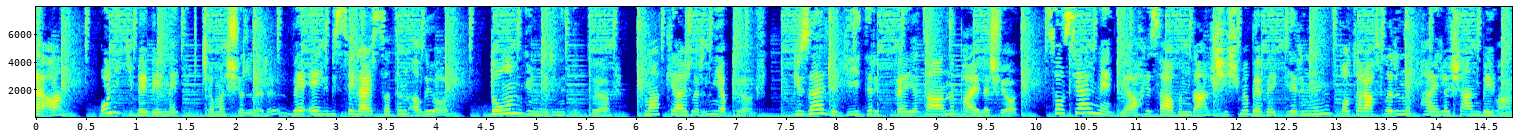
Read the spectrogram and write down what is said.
Dean, 12 bebeğine iç çamaşırları ve elbiseler satın alıyor, doğum günlerini kutluyor, makyajlarını yapıyor, güzelce giydirip ve yatağını paylaşıyor. Sosyal medya hesabından şişme bebeklerinin fotoğraflarını paylaşan Bevan,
